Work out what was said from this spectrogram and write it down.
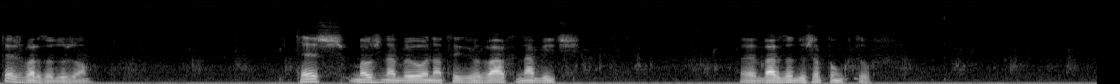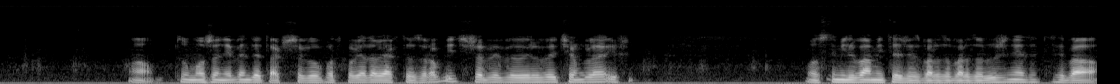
Też bardzo dużo. Też można było na tych lwach nabić e, bardzo dużo punktów. O, tu może nie będę tak szczegółowo podpowiadał, jak to zrobić, żeby były lwy ciągle i Bo z tymi lwami też jest bardzo, bardzo różnie. Chyba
